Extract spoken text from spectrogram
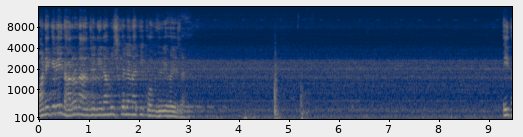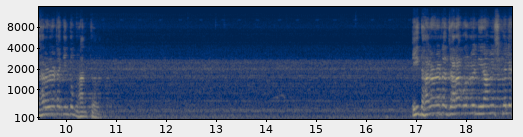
অনেকেরই ধারণা যে নিরামিষ খেলে নাকি কমজোরি হয়ে যায়। এই ধারণাটা কিন্তু ভ্রান্ত। এই ধারণাটা যারা বলবে নিরামিষ খেলে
